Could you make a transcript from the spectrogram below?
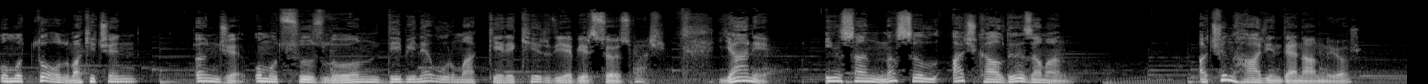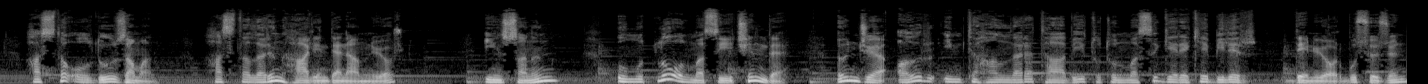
umutlu olmak için önce umutsuzluğun dibine vurmak gerekir diye bir söz var. Yani insan nasıl aç kaldığı zaman açın halinden anlıyor, hasta olduğu zaman hastaların halinden anlıyor, insanın umutlu olması için de önce ağır imtihanlara tabi tutulması gerekebilir deniyor bu sözün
